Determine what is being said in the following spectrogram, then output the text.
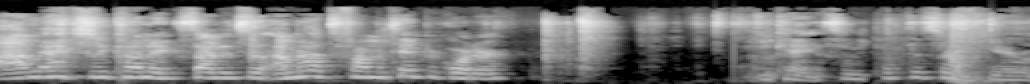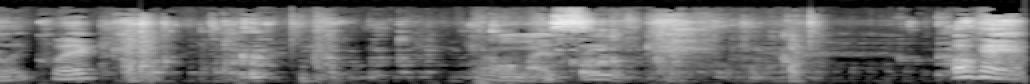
I'm actually kind of excited to, I'm gonna have to find my tape recorder. Okay, so let me put this right here really quick. Oh, my sink. Okay,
